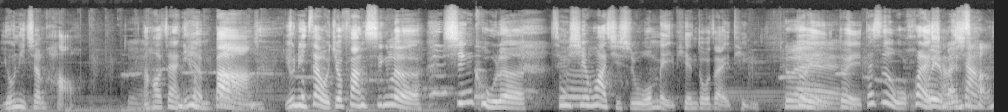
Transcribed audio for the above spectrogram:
有你真好。对，然后再你很棒，有你在我就放心了，辛苦了。这些话其实我每天都在听，对对。但是我后来想想，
